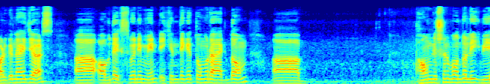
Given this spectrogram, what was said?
organisers of the experiment এখান থেকে তোমরা একদম ফাউন্ডেশন পর্যন্ত লিখবে।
